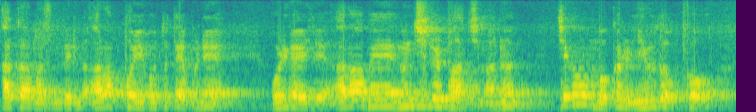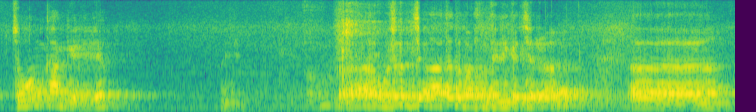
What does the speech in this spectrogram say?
아까 말씀드린 아랍 보이고트 때문에 우리가 이제 아랍의 눈치를 봤지만은 지금은 뭐 그럴 이유도 없고 좋은 관계예요. 네. 어, 우선 제가 아까도 말씀드린 것처럼 어,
